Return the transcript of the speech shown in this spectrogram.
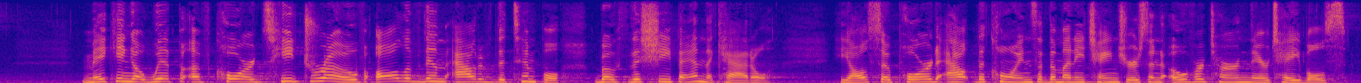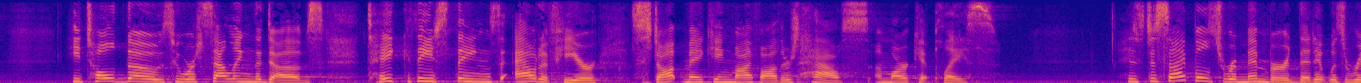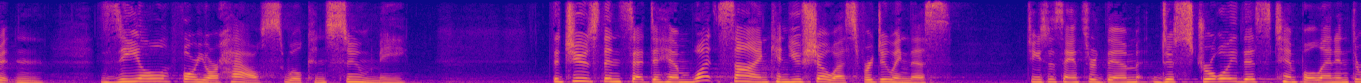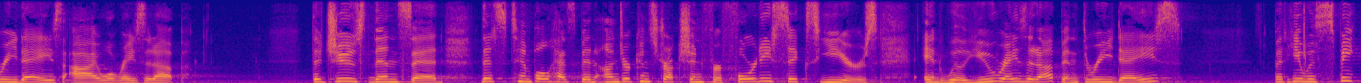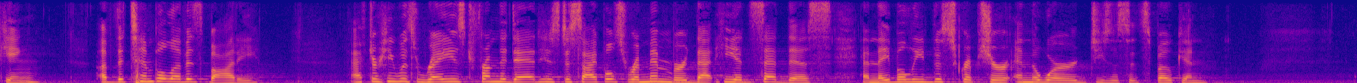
Making a whip of cords, he drove all of them out of the temple, both the sheep and the cattle. He also poured out the coins of the money changers and overturned their tables. He told those who were selling the doves, Take these things out of here. Stop making my father's house a marketplace. His disciples remembered that it was written, Zeal for your house will consume me. The Jews then said to him, What sign can you show us for doing this? Jesus answered them, Destroy this temple, and in three days I will raise it up. The Jews then said, This temple has been under construction for 46 years, and will you raise it up in three days? But he was speaking of the temple of his body. After he was raised from the dead, his disciples remembered that he had said this, and they believed the scripture and the word Jesus had spoken.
